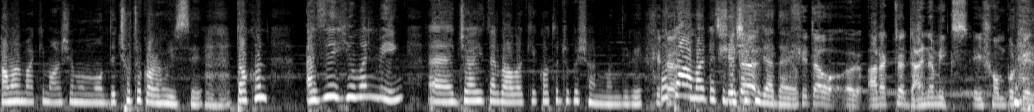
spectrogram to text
আমার মাকে মানুষের মধ্যে ছোট করা হয়েছে তখন as a human being Joy তার বাবাকে কতটুকু সম্মান দিবে? ওটা আমার কাছে বেশি সেটা- পীড়াদায়ক। সেটা আর একটা ডাইনামিক্স এই সম্পর্কের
